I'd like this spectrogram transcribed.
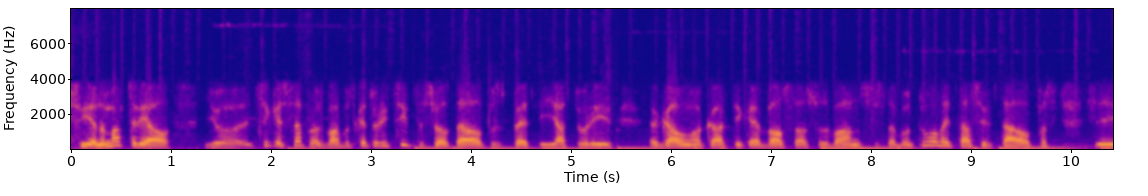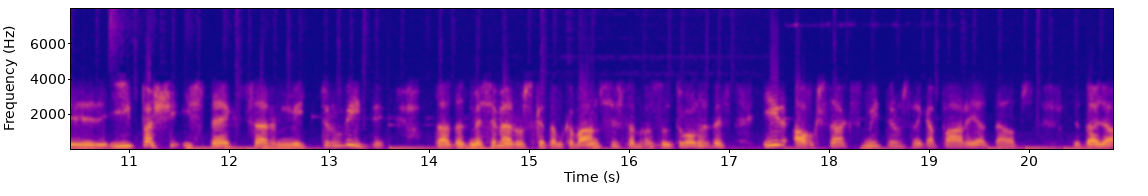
sienu materiālu. Jo, cik es saprotu, varbūt tur ir citas vēl telpas, bet, ja tur ir galvenokārt tikai balstās uz vannas sistēmu un to, lai tas ir telpas, īpaši izteikts ar mitru vidi. Tātad mēs vienmēr uzskatām, ka vannas sistēmas un toaletes ir augstāks mitrums nekā pārējā telpas daļā.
